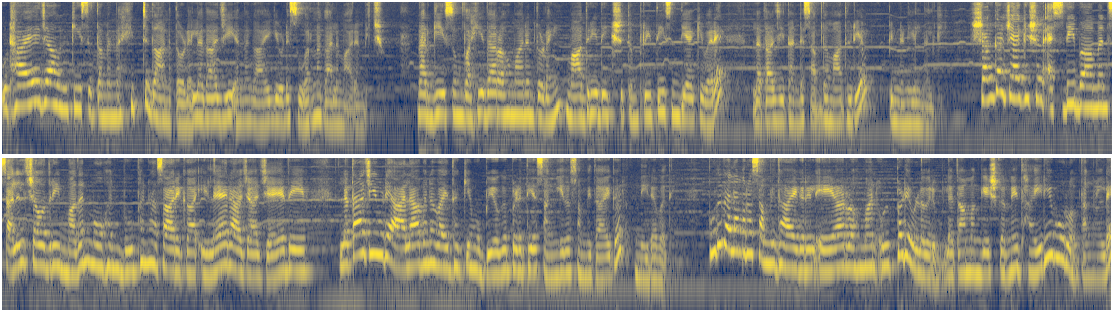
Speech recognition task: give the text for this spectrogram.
ഉഠായേ ജാ ഉൻകി സിത്തം എന്ന ഹിറ്റ് ഗാനത്തോടെ ലതാജി എന്ന ഗായികയുടെ സുവർണകാലം ആരംഭിച്ചു. നർഗീസും വഹീദ റഹ്മാനും തുടങ്ങി മാധുരി ദീക്ഷിത്തും പ്രീതി സിന്ധ്യയ്ക്ക് വരെ ലതാജി തന്റെ ശബ്ദമാധുര്യം പിന്നണിയിൽ നൽകി. ശങ്കർ ജയകിഷൻ എസ് ഡി ബർമൻ സലിൽ ചൗധരി മദൻ മോഹൻ ഭൂപൻ ഹസാരിക ഇളയരാജ ജയദേവ് ലതാജിയുടെ ആലാപന വൈദഗ്ധ്യം ഉപയോഗപ്പെടുത്തിയ സംഗീത സംവിധായകർ നിരവധി. പുതുതലമുറ സംവിധായകരിൽ എ ആർ റഹ്മാൻ ഉൾപ്പെടെയുള്ളവരും ലതാ മങ്കേഷ്കറിനെ ധൈര്യപൂർവം തങ്ങളുടെ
